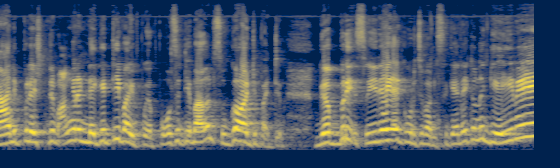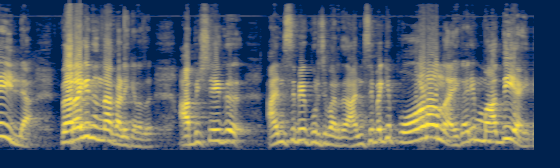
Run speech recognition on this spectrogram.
മാനിപ്പുലേഷനും അങ്ങനെ നെഗറ്റീവായി പോയി. പോസിറ്റീവ് ആകാൻ സുഖമായിട്ട് പറ്റും. ഗബ്രി ശ്രീരേഖയെ കുറിച്ച് പറഞ്ഞു ശ്രീരേഖയ്ക്കൊന്നും ഗെയിമേ ഇല്ല. പിറകിൽ നിന്നാണ് കളിക്കുന്നത് അഭിഷേക് അൻസിബയെ കുറിച്ച് പറഞ്ഞത്. അൻസിബയ്ക്ക് പോകണമെന്നായി കാര്യം മതിയായി.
